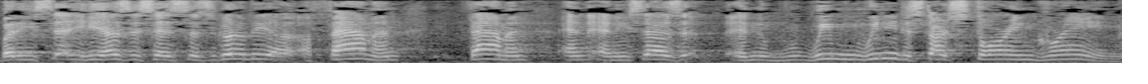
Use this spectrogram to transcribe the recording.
but he said he has he says there's going to be a, a famine, famine, and, and he says and we we need to start storing grain.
